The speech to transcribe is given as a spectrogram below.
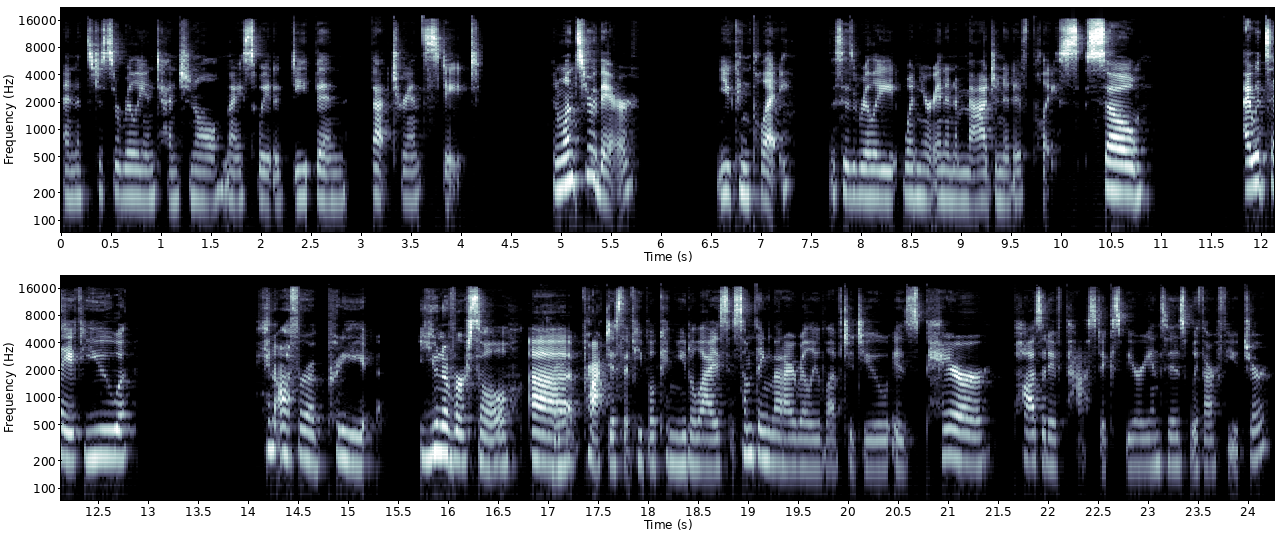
And it's just a really intentional, nice way to deepen that trance state. And once you're there, you can play. This is really when you're in an imaginative place. So I would say if you can offer a pretty universal uh, okay. practice that people can utilize, something that I really love to do is pair positive past experiences with our future.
